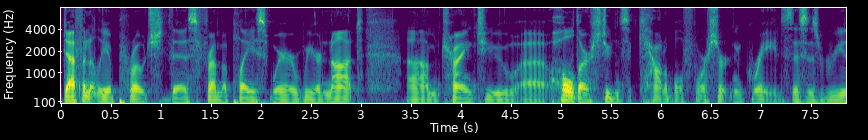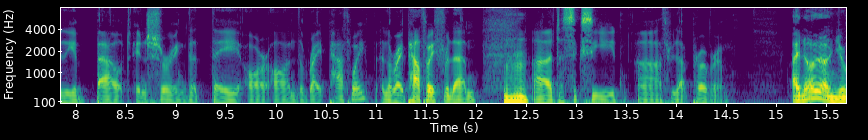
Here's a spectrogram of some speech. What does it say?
definitely approach this from a place where we are not um, trying to uh, hold our students accountable for certain grades. This is really about ensuring that they are on the right pathway and the right pathway for them uh, to succeed uh, through that program. I know on your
